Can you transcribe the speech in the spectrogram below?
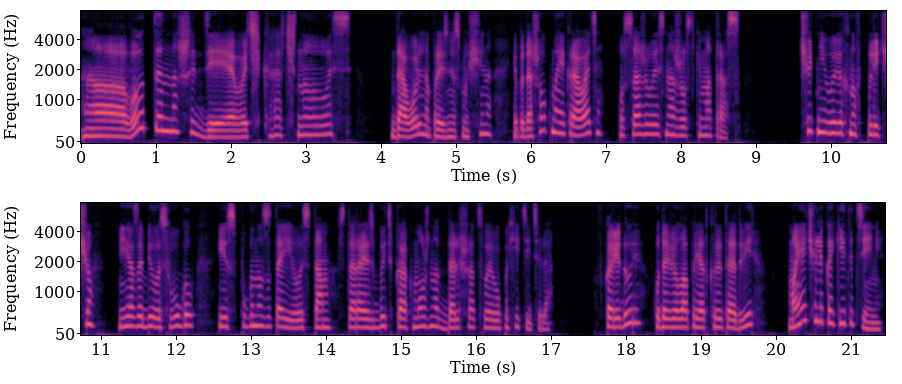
«А вот и наша девочка очнулась», — довольно произнес мужчина и подошел к моей кровати, усаживаясь на жесткий матрас. Чуть не вывихнув плечо, я забилась в угол и испуганно затаилась там, стараясь быть как можно дальше от своего похитителя. В коридоре, куда вела приоткрытая дверь, маячили какие-то тени.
